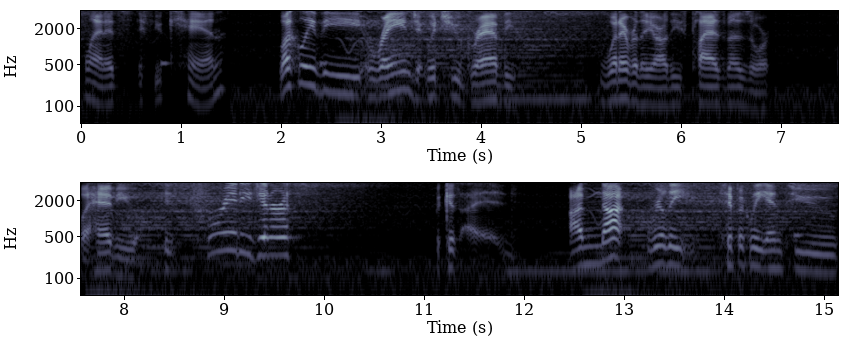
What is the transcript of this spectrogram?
planets if you can. Luckily, the range at which you grab these, whatever they are, these plasmas or what have you, is pretty generous. Because I, I'm not really typically into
